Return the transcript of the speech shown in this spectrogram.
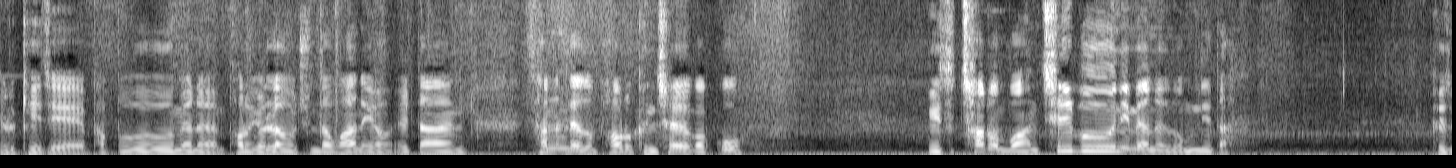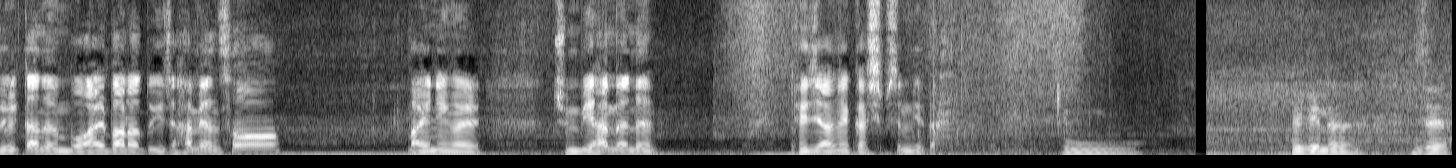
이렇게 이제 바쁘면은 바로 연락을 준다고 하네요. 일단 사는데도 바로 근처여 갖고 여기서 차로 뭐 한 7분이면은 옵니다. 그래서 일단은 뭐 알바라도 이제 하면서 마이닝을 준비하면은 되지 않을까 싶습니다. 오. 여기는 이제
